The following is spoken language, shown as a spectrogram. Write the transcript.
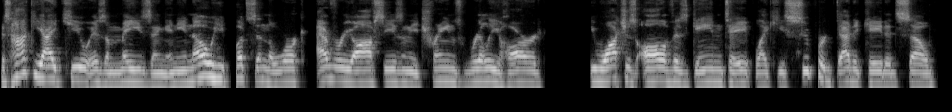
His hockey IQ is amazing. And you know, he puts in the work every offseason. He trains really hard. He watches all of his game tape. Like he's super dedicated. So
